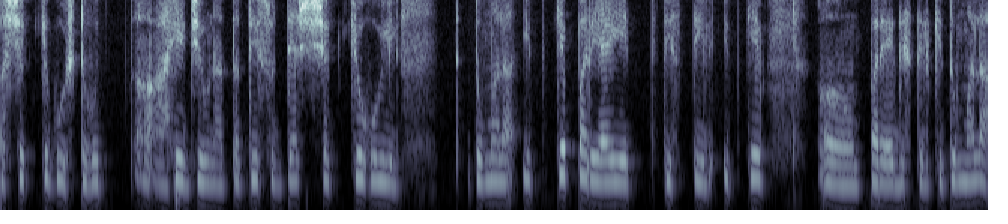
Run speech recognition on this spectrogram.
अशक्य गोष्ट होत आहे जीवनात तर ती सुद्धा शक्य होईल. तुम्हाला इतके पर्याय येत दिसतील इतके पर्याय दिसतील की तुम्हाला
